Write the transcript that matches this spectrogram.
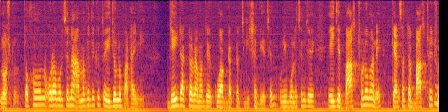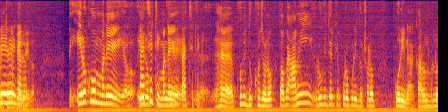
নষ্ট। তখন ওরা বলছে না আমাকে দেখে তো এই জন্য পাঠায়নি। যেই ডাক্তার আমাদের কুয়াক ডাক্তার চিকিৎসা দিয়েছেন উনি বলেছেন যে এই যে বাস্ট হলো মানে ক্যান্সারটা বাস্ট হয়ে শরীর থেকে বের হয়ে গেল। এরকম মানে এরকম মানে হ্যাঁ খুবই দুঃখজনক। তবে আমি রুগীদেরকে পুরোপুরি দোষারোপ করি না। কারণ হলো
